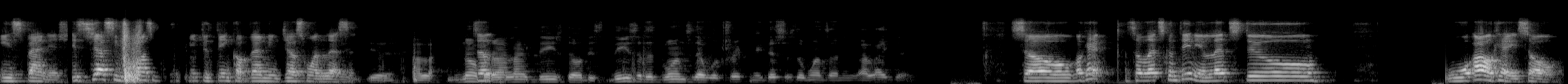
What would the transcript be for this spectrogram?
in Spanish. It's just impossible for me to think of them in just one lesson. Yeah, I like no, So- but I like these though. This these are the ones that will trick me. This is the ones I need. I like that. So, okay, so let's continue. Let's do. Oh, okay, so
